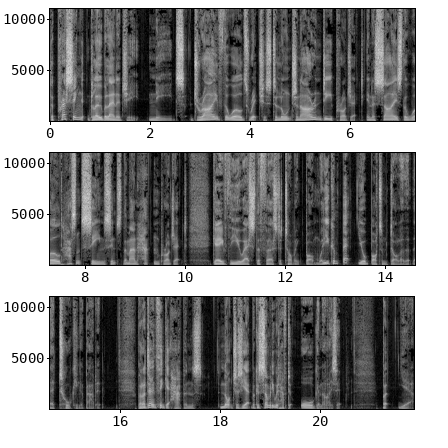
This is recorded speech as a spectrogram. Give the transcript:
The pressing global energy needs drive the world's richest to launch an R&D project in a size the world hasn't seen since the Manhattan Project gave the US the first atomic bomb. Well, you can bet your bottom dollar that they're talking about it. But I don't think it happens, not just yet because somebody would have to organize it. But yeah,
